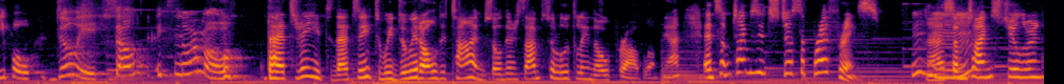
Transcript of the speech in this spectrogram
people do it. So it's normal. That's it. That's it. We do it all the time. So there's absolutely no problem. Yeah. And sometimes it's just a preference. Uh, Mhm. sometimes children,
